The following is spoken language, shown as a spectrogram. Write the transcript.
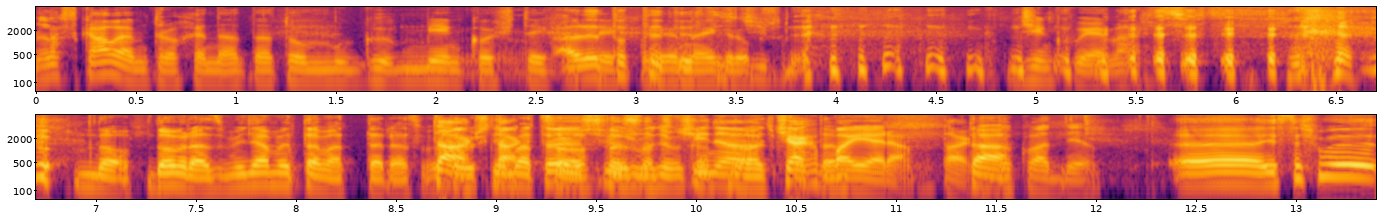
laskałem trochę na, na tą miękkość tych Ale tych to ty, ty dziwny. Dziękuję bardzo. No, dobra, zmieniamy temat teraz, bo to tak, już nie tak, ma to co, już, już będziemy odcina ciach potem. Bajera. Tak, Tak. dokładnie. E, jesteśmy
